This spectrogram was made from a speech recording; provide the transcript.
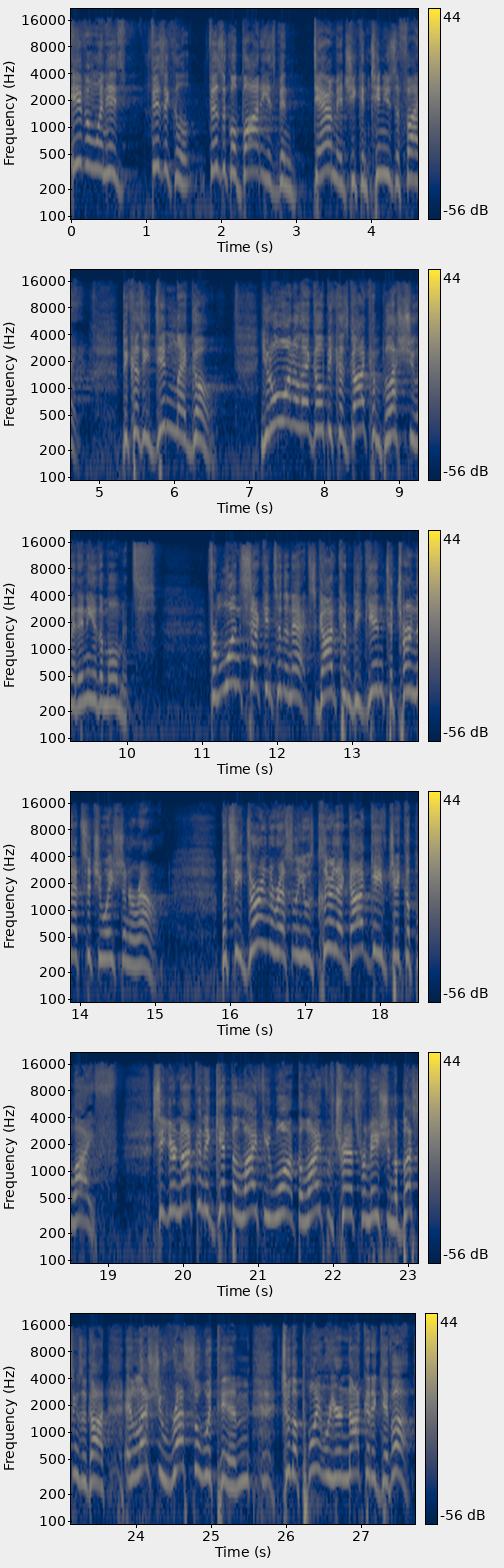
Even when his physical, physical body has been damaged, he continues to fight because he didn't let go. You don't want to let go because God can bless you at any of the moments. From one second to the next, God can begin to turn that situation around. But see, during the wrestling, it was clear that God gave Jacob life. See, you're not going to get the life you want, the life of transformation, the blessings of God, unless you wrestle with Him to the point where you're not going to give up.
